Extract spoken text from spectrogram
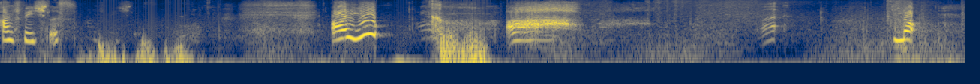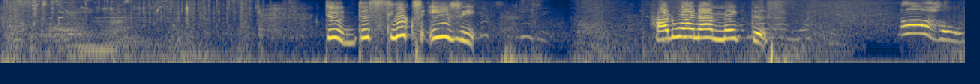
I'm speechless. Are you? Ah, What? no. Dude, this looks easy. How do I not make this? Oh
